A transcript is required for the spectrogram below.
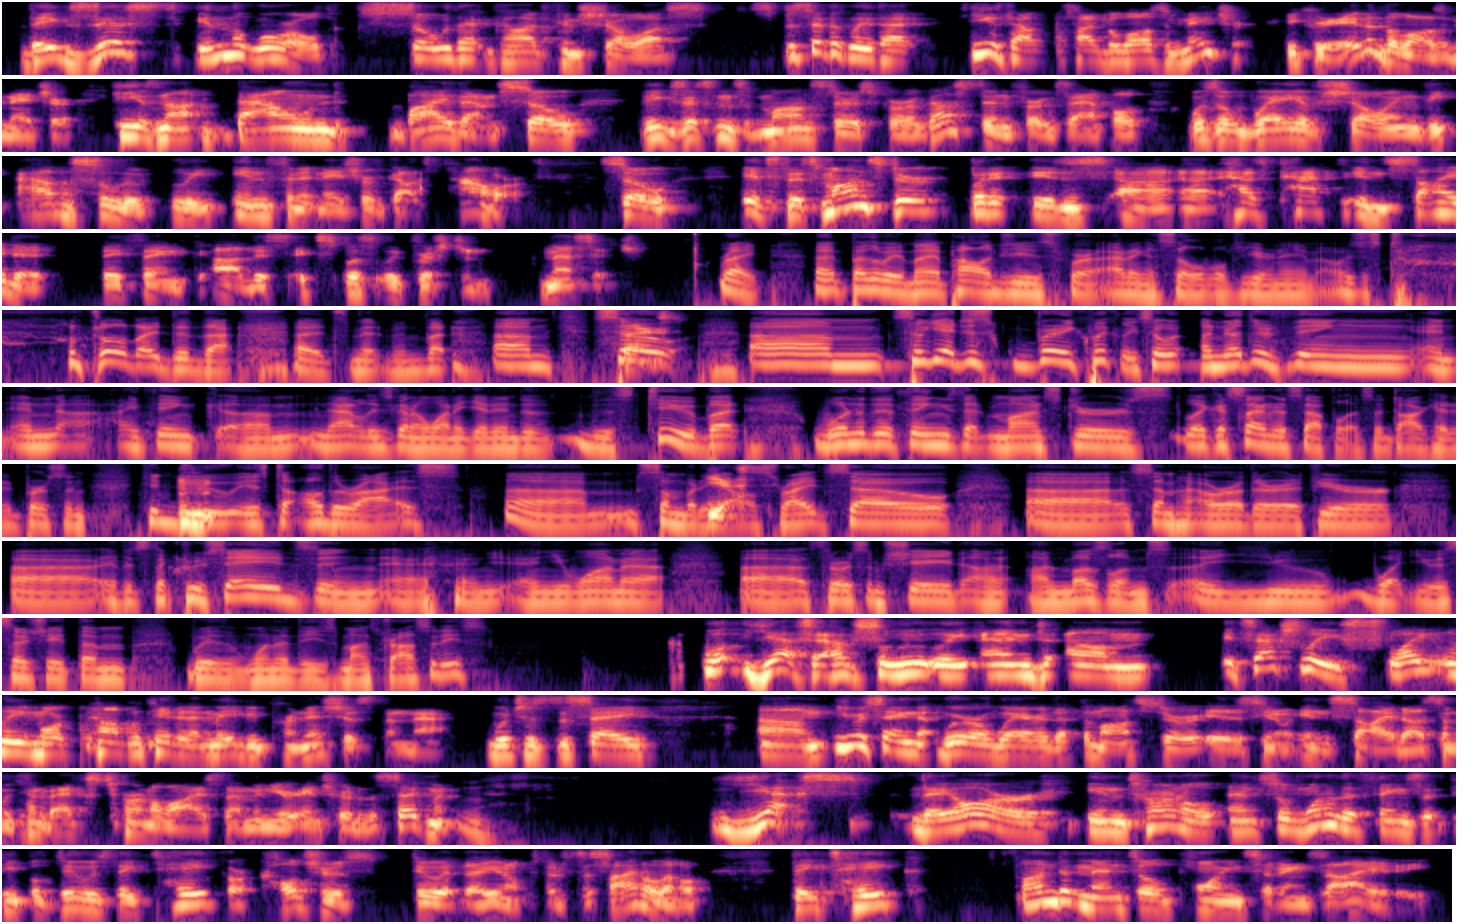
they exist in the world so that God can show us specifically that he is outside the laws of nature. He created the laws of nature. He is not bound by them. So the existence of monsters for Augustine, for example, was a way of showing the absolutely infinite nature of God's power. So it's this monster, but it is uh, uh, has packed inside it. They think uh, this explicitly Christian message. Right. Uh, by the way, my apologies for adding a syllable to your name. I was just told I did that. Uh, it's Mittman. But um, so um, so yeah, just very quickly. So another thing, and and I think um, Natalie's going to want to get into this too. But one of the things that monsters, like a cynocephalus, a dog-headed person, can do is to otherize um, somebody yes. else, right? So uh, somehow or other, if you're uh, if it's the Crusades and and, and you want to uh, throw some shade on on Muslims, uh, you what you associate them with one of these monstrosities? Well, yes, absolutely, and um, it's actually slightly more complicated and maybe pernicious than that, which is to say. Um, you were saying that we're aware that the monster is, you know, inside us, and we kind of externalize them in your intro to the segment. Mm. Yes, they are internal. And so one of the things that people do is they take, or cultures do the, you know, sort of societal level, they take fundamental points of anxiety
